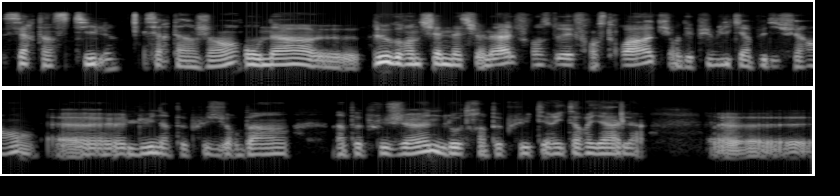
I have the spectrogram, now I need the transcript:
certains styles, certains genres. On a deux grandes chaînes nationales, France 2 et France 3, qui ont des publics un peu différents. L'une un peu plus urbain, un peu plus jeune, l'autre un peu plus territorial euh,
